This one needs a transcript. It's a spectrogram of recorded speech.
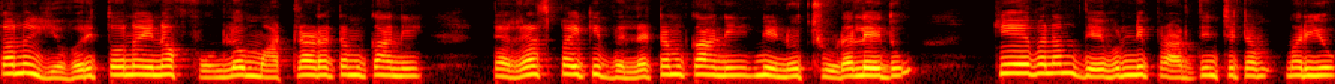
తను ఎవరితోనైనా ఫోన్లో మాట్లాడటం కానీ టెర్రస్ పైకి వెళ్ళటం కానీ నేను చూడలేదు. కేవలం దేవుణ్ణి ప్రార్థించటం మరియు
